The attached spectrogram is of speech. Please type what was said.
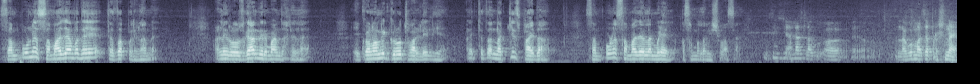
संपूर्ण समाजामध्ये त्याचा परिणाम आहे. आणि रोजगार निर्माण झालेला आहे. इकॉनॉमिक ग्रोथ वाढलेली आहे. आणि त्याचा नक्कीच फायदा संपूर्ण समाजाला मिळेल असा मला विश्वास आहे. लागून माझा प्रश्न आहे.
